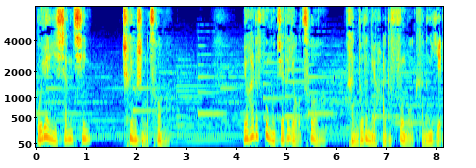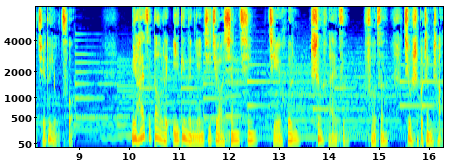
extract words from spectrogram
不愿意相亲。这有什么错吗？女孩的父母觉得有错，很多的女孩的父母可能也觉得有错。女孩子到了一定的年纪就要相亲、结婚、生孩子，否则就是不正常，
